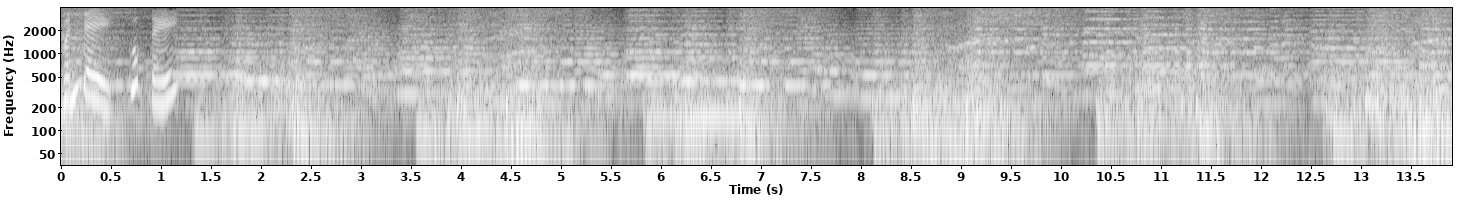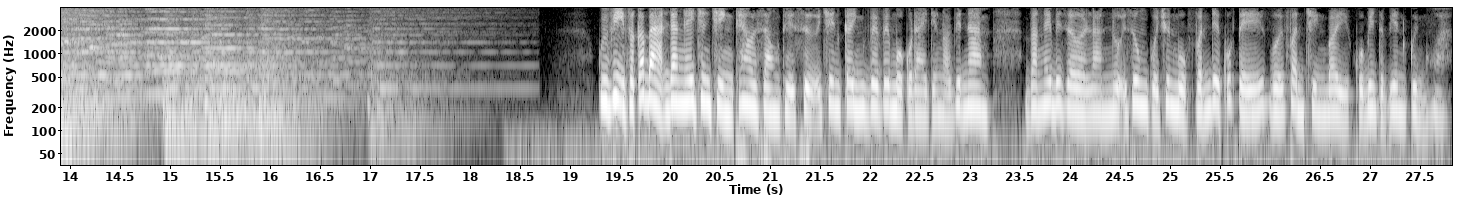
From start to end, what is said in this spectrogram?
Vấn đề quốc tế Quý vị và các bạn đang nghe chương trình theo dòng thời sự trên kênh VV1 của Đài Tiếng Nói Việt Nam. Và ngay bây giờ là nội dung của chuyên mục Vấn đề quốc tế với phần trình bày của biên tập viên Quỳnh Hòa.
